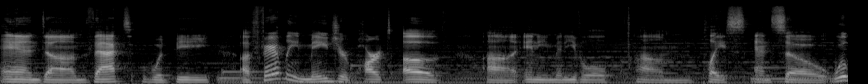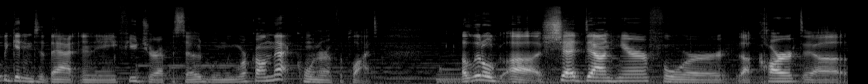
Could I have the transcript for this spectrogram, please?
and um, that would be a fairly major part of uh, any medieval um, place. And so we'll be getting to that in a future episode when we work on that corner of the plot. A little uh, shed down here for a cart, a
